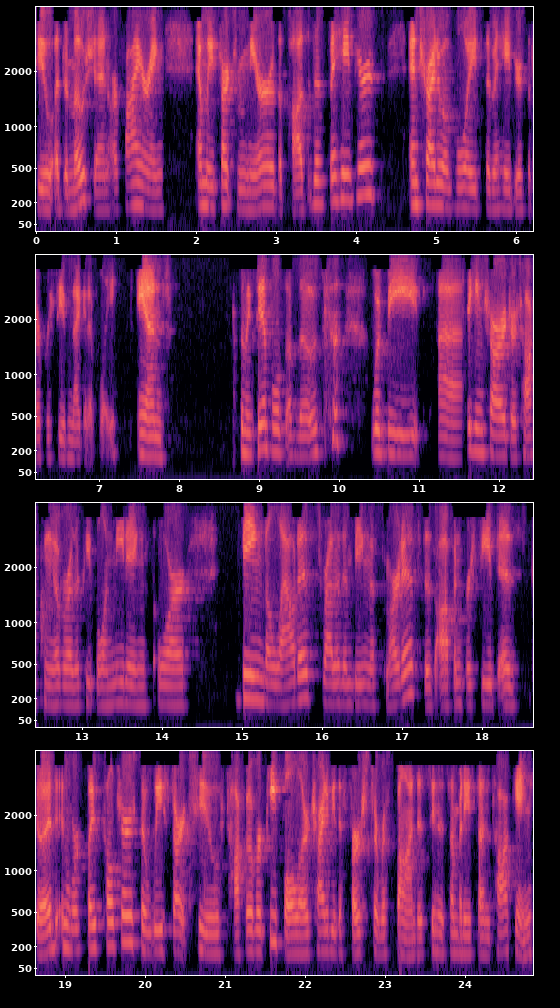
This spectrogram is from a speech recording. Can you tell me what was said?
to a demotion or firing, and we start to mirror the positive behaviors and try to avoid the behaviors that are perceived negatively. And some examples of those would be uh, taking charge or talking over other people in meetings or being the loudest rather than being the smartest is often perceived as good in workplace culture. So we start to talk over people or try to be the first to respond as soon as somebody's done talking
